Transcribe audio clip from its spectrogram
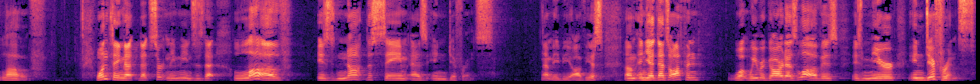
love. One thing that, that certainly means is that love is not the same as indifference. That may be obvious, um, and yet that's often what we regard as love is, is mere indifference.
